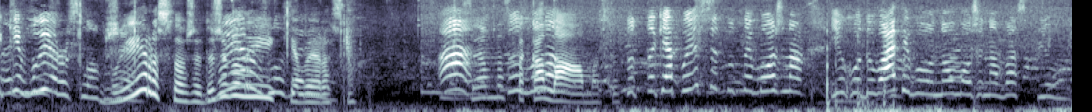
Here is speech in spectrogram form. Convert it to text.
яке виросло вже. Виросло вже, дуже Виросло велике вже. виросло. А, Це в нас тут така воно- лама тут. Тут таке пише, тут не можна їх годувати, бо воно може на вас плюнути.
